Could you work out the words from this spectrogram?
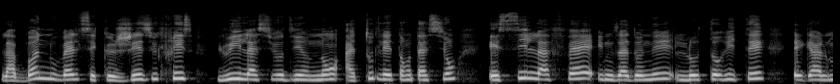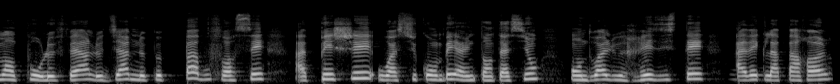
La bonne nouvelle, c'est que Jésus-Christ, lui, il a su dire non à toutes les tentations et s'il l'a fait, il nous a donné l'autorité également pour le faire. Le diable ne peut pas vous forcer à pécher ou à succomber à une tentation. On doit lui résister avec la parole,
